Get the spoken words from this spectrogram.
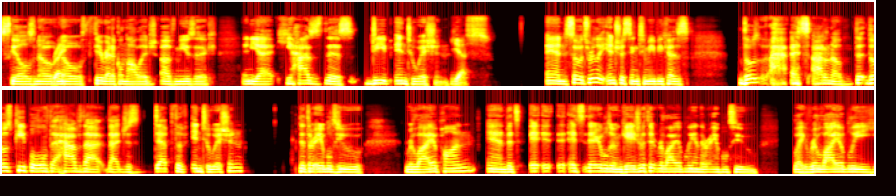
skills no Right. no theoretical knowledge of music and yet he has this deep intuition Yes. and so it's really interesting to me because those it's i don't know th- those people that have that that just depth of intuition that they're able to rely upon and that's it, it, it's they're able to engage with it reliably and they're able to like reliably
